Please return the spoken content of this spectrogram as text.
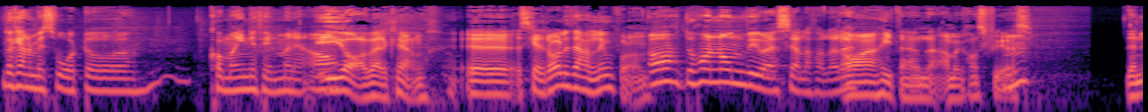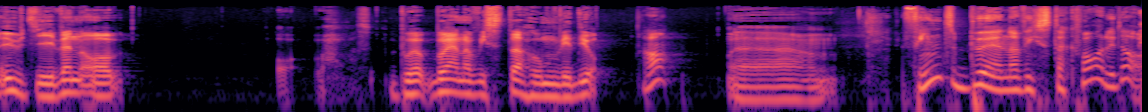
Då kan det bli svårt att komma in i filmen. Ja, Ja, verkligen. Eh, ska jag dra lite handling på dem? ja du har någon VHS i alla fall, eller? Ja, jag hittade en amerikansk VHS. Mm. Den är utgiven av Bu- Buena Vista Home Video. Ja. Eh, Finns Buena Vista kvar idag?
